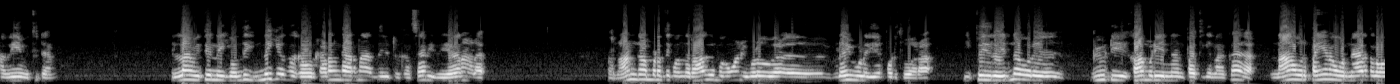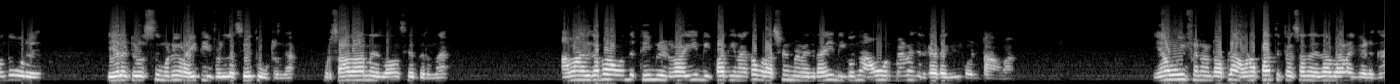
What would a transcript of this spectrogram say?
அதையும் வித்துட்டேன் எல்லாம் வித்து இன்னைக்கு வந்து இன்னைக்கு ஒரு கடன்காரனா இருந்துகிட்டு இருக்கேன் சார் இது எதனால? நான்காம் படத்துக்கு வந்த ராகு பகவான் இவ்வளவு விளைவுகளை ஏற்படுத்துவாரா? இப்போ இதுல என்ன ஒரு பியூட்டி காமெடி என்னன்னு பாத்தீங்கன்னாக்கா நான் ஒரு பையனை ஒரு நேரத்துல வந்து ஒரு ஏழு எட்டு வருஷத்துக்கு முன்னாடி ஒரு ஐடி ஃபீல்டில் சேர்த்து விட்டுருந்தேன். ஒரு சாதாரண இதில் தான் சேர்த்துருந்தேன். அவன் அதுக்கப்புறம் வந்து டீம் லீடர் ஆகி இன்னைக்கு பார்த்தீங்கன்னாக்கா ஒரு அசிஸ்டன்ட் மேனேஜர் ஆகி இன்னைக்கு வந்து அவன் ஒரு மேனேஜர் கேட்டகரிக்கு வந்துட்டான் அவன். என் ஒய்ஃப் என்னன்றாப்புல அவனை பார்த்து பேசாத ஏதாவது வேலை கேளுங்க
